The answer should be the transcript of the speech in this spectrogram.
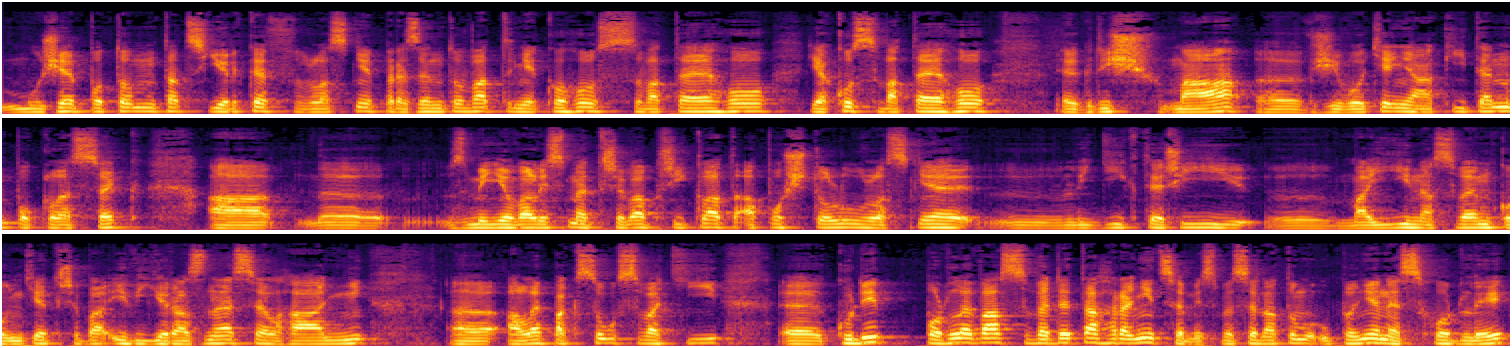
může potom ta církev vlastně prezentovat někoho svatého jako svatého, když má v životě nějaký ten poklesek a zmiňovali jsme třeba příklad apoštolů, vlastně lidí, kteří mají na svém kontě třeba i výrazné selhání, ale pak jsou svatí. Kudy podle vás vede ta hranice? My jsme se na tom úplně neschodli.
